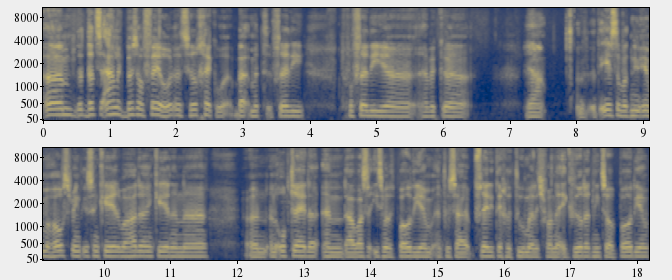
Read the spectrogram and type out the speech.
um, dat, dat, is eigenlijk best wel veel hoor. Dat is heel gek. Met Freddy, van Freddy uh, heb ik, uh, ja, het eerste wat nu in mijn hoofd springt is een keer, we hadden een keer een, uh, een, een optreden en daar was er iets met het podium. En toen zei Freddy tegen de tourmanager van nee, ik wil dat niet zo op podium.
